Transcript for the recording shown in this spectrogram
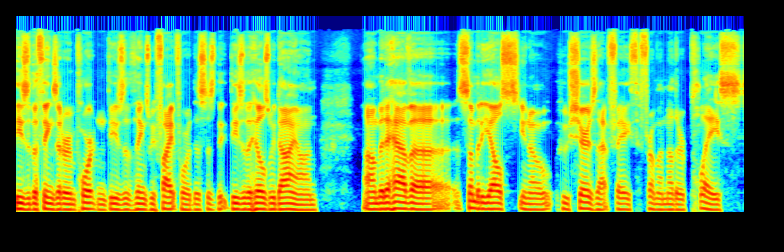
These are the things that are important. These are the things we fight for. This is the, these are the hills we die on. Um, but to have uh, somebody else, you know, who shares that faith from another place,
